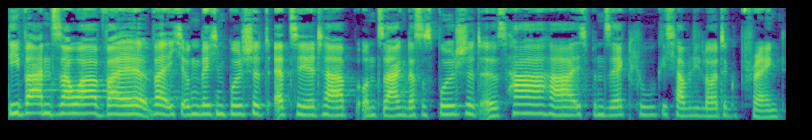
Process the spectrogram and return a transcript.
die waren sauer, weil, weil ich irgendwelchen Bullshit erzählt habe und sagen, dass es Bullshit ist. Haha, ich bin sehr klug, ich habe die Leute geprankt.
